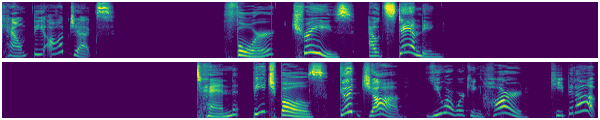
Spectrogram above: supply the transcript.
Count the objects. Four trees. Outstanding. Ten beach balls. Good job. You are working hard. Keep it up.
